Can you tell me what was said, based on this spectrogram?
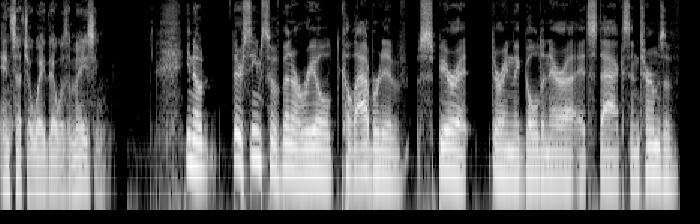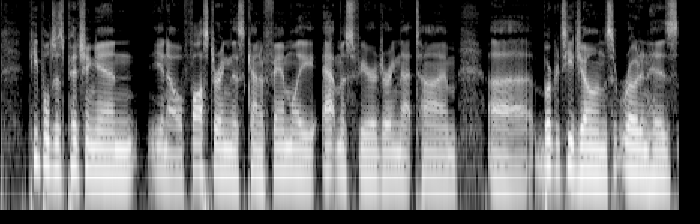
in such a way that was amazing. You know, there seems to have been a real collaborative spirit during the golden era at Stax in terms of people just pitching in, you know, fostering this kind of family atmosphere during that time. Uh, Booker T. Jones wrote in his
